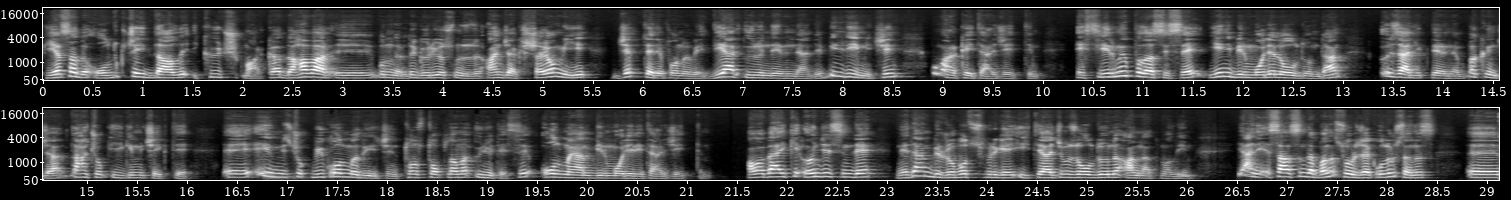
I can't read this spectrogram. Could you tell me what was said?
Piyasada oldukça iddialı 2-3 marka daha var. Ee, bunları da görüyorsunuzdur. Ancak Xiaomi'yi cep telefonu ve diğer ürünlerinden de bildiğim için bu markayı tercih ettim. S20 Plus ise yeni bir model olduğundan özelliklerine bakınca daha çok ilgimi çekti. Ee, evimiz çok büyük olmadığı için toz toplama ünitesi olmayan bir modeli tercih ettim. Ama belki öncesinde neden bir robot süpürgeye ihtiyacımız olduğunu anlatmalıyım. Yani esasında bana soracak olursanız e,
